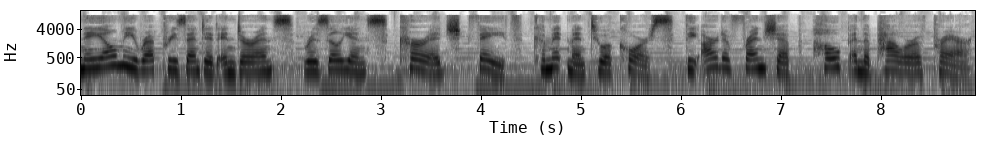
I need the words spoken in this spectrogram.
Naomi represented endurance, resilience, courage, faith, commitment to a course, the art of friendship, hope and the power of prayer.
